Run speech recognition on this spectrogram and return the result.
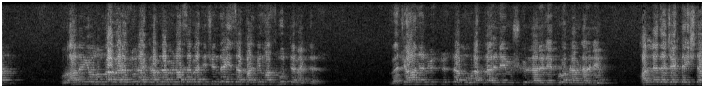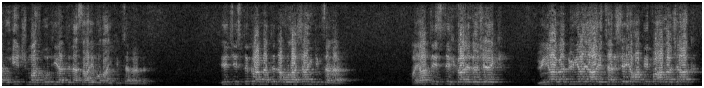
Kur'an'ın yolunda ve Resul-i Ekrem'le münasebet içinde ise kalbi mazbut demektir. Ve cihanın üst üste muğlaklarını, müşküllerini, problemlerini halledecek de işte bu iç mazbutiyetine sahip olan kimselerdir. İç istikametine ulaşan kimseler, hayatı istihkar edecek, dünya ve dünyaya ait her şeyi hafife alacak,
